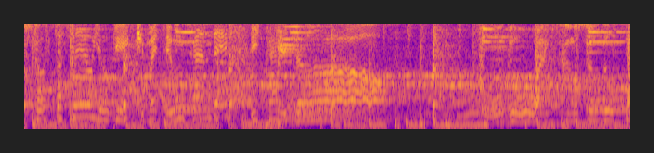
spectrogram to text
そっと背泳ぎ決めて浮かんでいたいの。行動はいつもそのた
